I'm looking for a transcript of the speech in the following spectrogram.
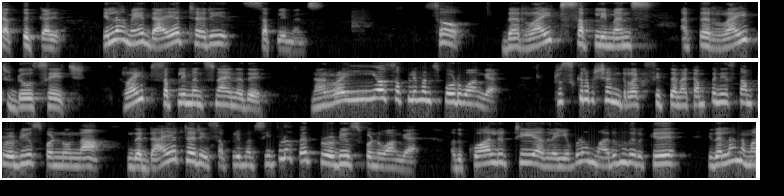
சத்துக்கள் எல்லாமே dietary supplements so the right supplements at the right dosage right சப்ளிமெண்ட்ஸ்னா என்னது? நிறைய சப்ளிமெண்ட்ஸ் போடுவாங்க. ப்ரிஸ்கிரிப்ஷன் ட்ரக்ஸ் இத்தனை கம்பெனிஸ் தான் ப்ரொடியூஸ் பண்ணுன்னா இந்த டயட்டரி சப்ளிமெண்ட்ஸ் இவ்வளோ பேர் ப்ரொடியூஸ் பண்ணுவாங்க. அது குவாலிட்டி அதில் எவ்வளோ மருந்து இருக்கு இதெல்லாம் நம்ம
